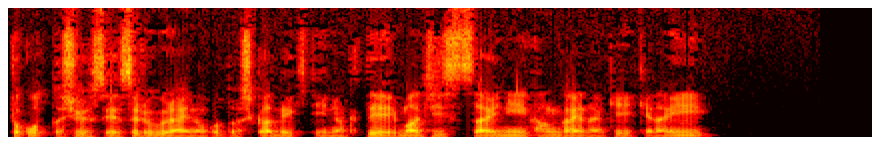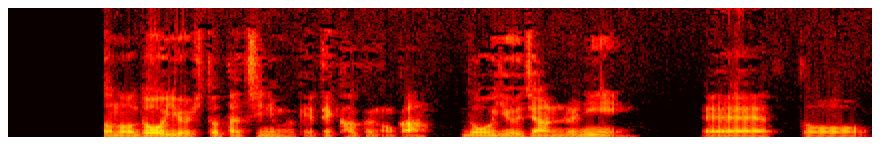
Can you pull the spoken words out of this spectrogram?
ちょこっと修正するぐらいのことしかできていなくて、まあ実際に考えなきゃいけない、そのどういう人たちに向けて書くのか、どういうジャンルに、えっ、と、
